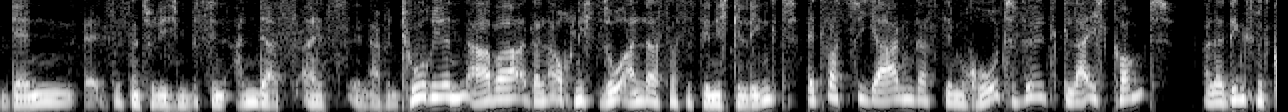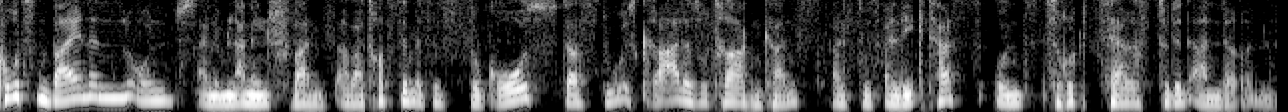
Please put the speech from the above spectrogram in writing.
Denn es ist natürlich ein bisschen anders als in Aventurien, aber dann auch nicht so anders, dass es dir nicht gelingt, etwas zu jagen, das dem Rotwild gleichkommt. Allerdings mit kurzen Beinen und einem langen Schwanz. Aber trotzdem ist es so groß, dass du es gerade so tragen kannst, als du es erlegt hast und zurückzerrst zu den anderen.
